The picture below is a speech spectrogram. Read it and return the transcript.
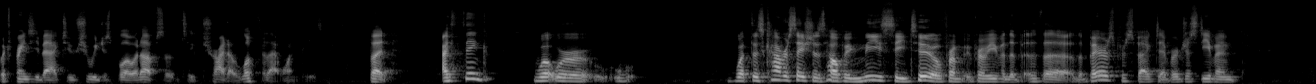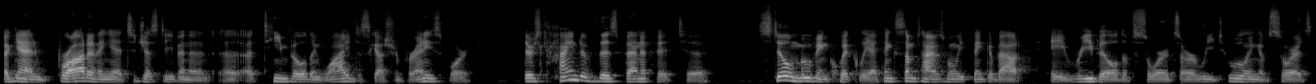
which brings you back to should we just blow it up so to try to look for that one piece but i think what we're what this conversation is helping me see too from from even the the, the bears perspective or just even again broadening it to just even a, a team building wide discussion for any sport there's kind of this benefit to still moving quickly i think sometimes when we think about a rebuild of sorts or a retooling of sorts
